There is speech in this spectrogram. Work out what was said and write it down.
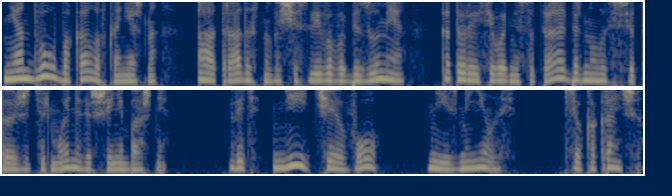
Не от двух бокалов, конечно, а от радостного, счастливого безумия, которое сегодня с утра обернулось все той же тюрьмой на вершине башни. Ведь ничего не изменилось. Все как раньше.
